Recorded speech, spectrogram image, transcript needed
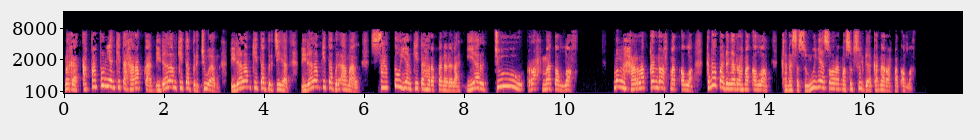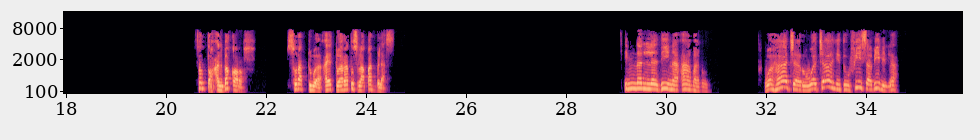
Maka apa pun yang kita harapkan di dalam kita berjuang, di dalam kita berjihad, di dalam kita beramal, satu yang kita harapkan adalah yarju rahmat Allah. Mengharapkan rahmat Allah. Kenapa dengan rahmat Allah? Karena sesungguhnya seorang masuk surga karena rahmat Allah. Contoh Al-Baqarah surat 2 ayat 218. Innalladzina amanu wahajaru wajahidu fi sabilillah.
